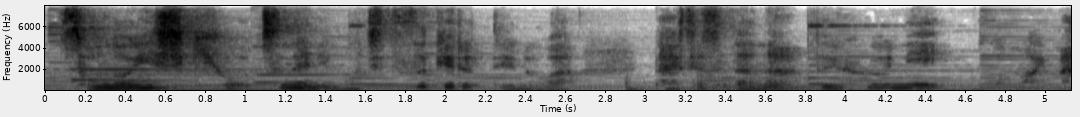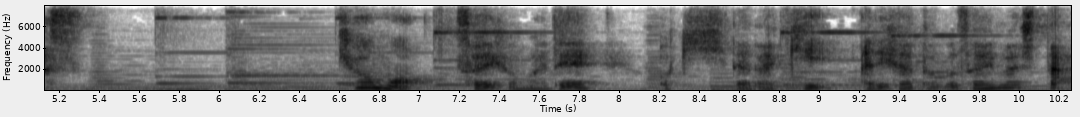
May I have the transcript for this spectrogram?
その意識を常に持ち続けるっていうのは大切だなというふうに思います今日も最後までお聴きいただきありがとうございました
